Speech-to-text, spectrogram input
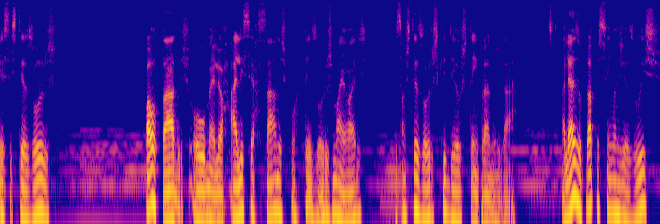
esses tesouros pautados, ou melhor, alicerçados por tesouros maiores, que são os tesouros que Deus tem para nos dar. Aliás, o próprio Senhor Jesus,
